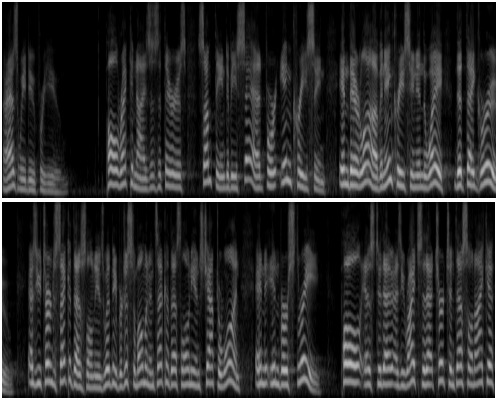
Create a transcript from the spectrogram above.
as we do for you. Paul recognizes that there is something to be said for increasing in their love and increasing in the way that they grew. As you turn to Second Thessalonians with me for just a moment in Second Thessalonians chapter 1 and in verse 3, Paul, as, to that, as he writes to that church in Thessalonica,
